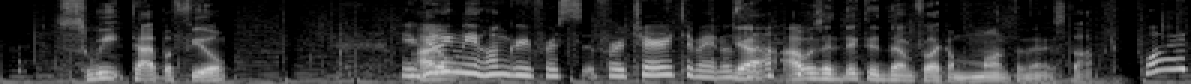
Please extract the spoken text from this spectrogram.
sweet type of feel. You're I- getting me hungry for for cherry tomatoes Yeah, now. I was addicted to them for like a month, and then it stopped. What?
